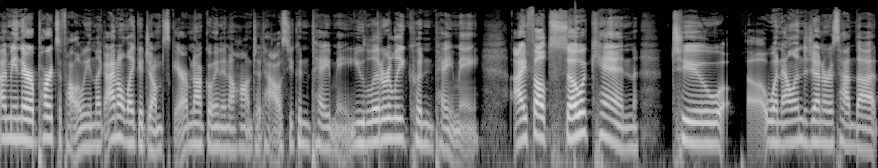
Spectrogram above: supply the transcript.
I mean, there are parts of Halloween. Like, I don't like a jump scare. I'm not going in a haunted house. You couldn't pay me. You literally couldn't pay me. I felt so akin to uh, when Ellen DeGeneres had that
